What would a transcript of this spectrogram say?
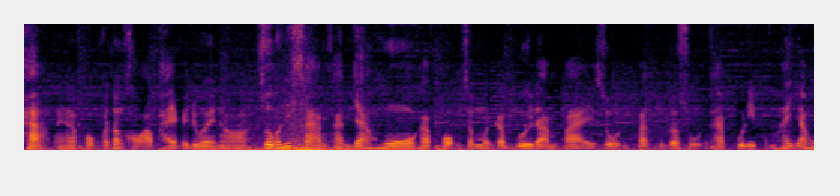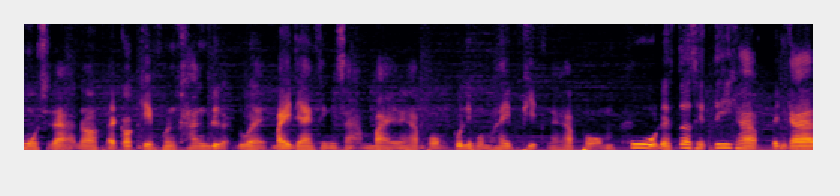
ขาดนะครับ ผมก็ต้องขออภัยไปด้วยเนาะ ส่วนวันที่3ครับยาโฮครับผมเสมอกับบุรีรัมย์ไป0ประตูต่อ0ครับ คู่นี้ผมให้ยาโฮชนะเนาะแล้วก็เกมค่อนข้างเดือดด้วยใบแดงถึง 3 ใบนะครับผมคู่นี้ผมให้ผิดนะครับผมคู่เลสเตอร์ซิตี้ครับเป็นการ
